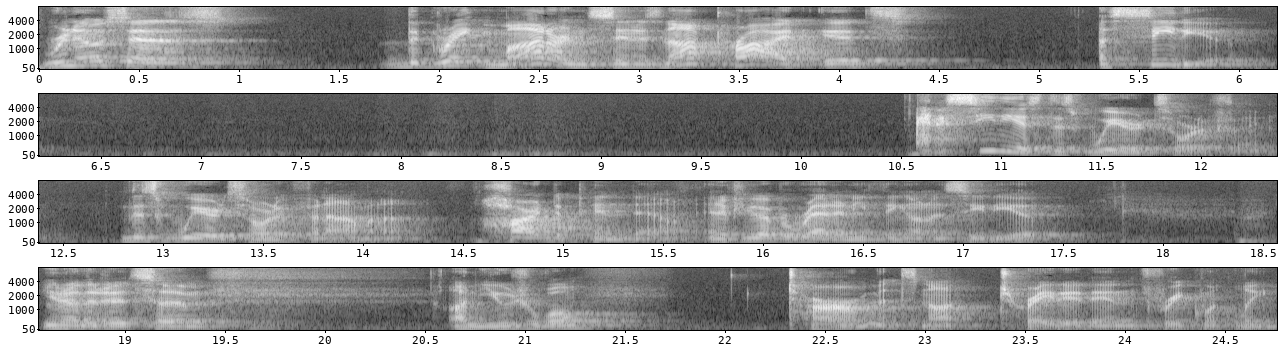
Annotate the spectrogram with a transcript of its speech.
Reno says the great modern sin is not pride, it's acedia. And acedia is this weird sort of thing, this weird sort of phenomenon, hard to pin down. And if you ever read anything on acedia, uh, you know that it's an unusual term, it's not traded in frequently.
